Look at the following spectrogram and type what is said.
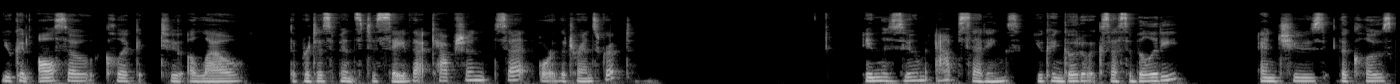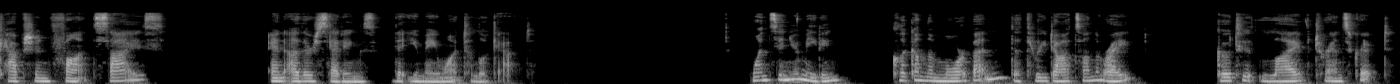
You can also click to allow the participants to save that caption set or the transcript. In the Zoom app settings, you can go to accessibility and choose the closed caption font size and other settings that you may want to look at. Once in your meeting, click on the More button, the three dots on the right, go to Live Transcript,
